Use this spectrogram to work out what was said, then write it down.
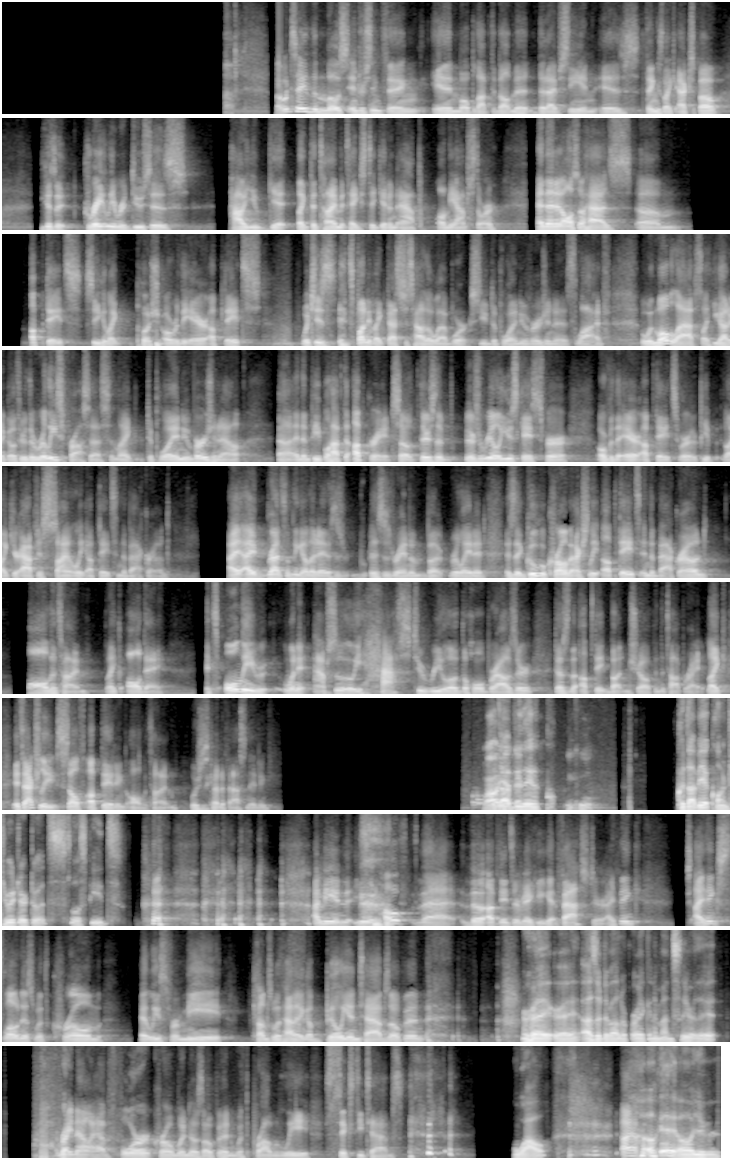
I would say the most interesting thing in mobile app development that I've seen is things like Expo. because it greatly reduces how you get like the time it takes to get an app on the app store and then it also has um, updates so you can like push over the air updates which is it's funny like that's just how the web works you deploy a new version and it's live but with mobile apps like you got to go through the release process and like deploy a new version out uh, and then people have to upgrade so there's a there's a real use case for over the air updates where people like your app just silently updates in the background I, I read something the other day. This is this is random but related. Is that Google Chrome actually updates in the background all the time, like all day. It's only when it absolutely has to reload the whole browser does the update button show up in the top right. Like it's actually self-updating all the time, which is kind of fascinating. Wow, Could yeah, that be that's the- cool. Could that be a contributor to its slow speeds? I mean, you would hope that the updates are making it faster. I think I think slowness with Chrome, at least for me, comes with having a billion tabs open. Right, right. As a developer, I can immensely relate. right now I have 4 Chrome windows open with probably 60 tabs. Wow. I have Okay. Oh, you.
